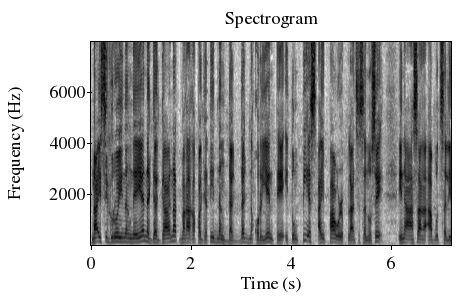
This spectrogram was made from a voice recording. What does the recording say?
Naisiguruhin ng NEA na gagana at makakapaghatid ng dagdag na kuryente itong PSI power plant sa San Jose. Inaasa nga abot sa 5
